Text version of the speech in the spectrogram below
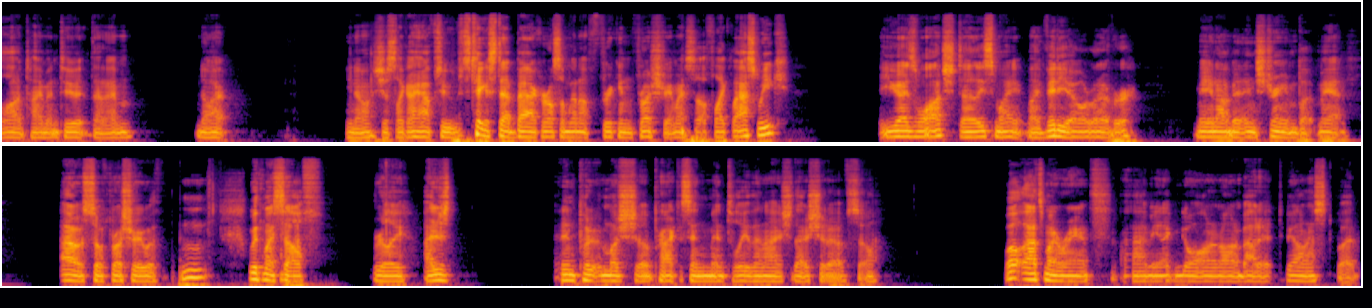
a lot of time into it, then I'm not you know, it's just like I have to take a step back or else I'm gonna freaking frustrate myself. Like last week, you guys watched at least my my video or whatever. May not have been in stream, but man, I was so frustrated with mm, with myself really. I just I didn't put much uh, practice in mentally than I should I should have. So, well, that's my rant. I mean, I can go on and on about it to be honest, but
